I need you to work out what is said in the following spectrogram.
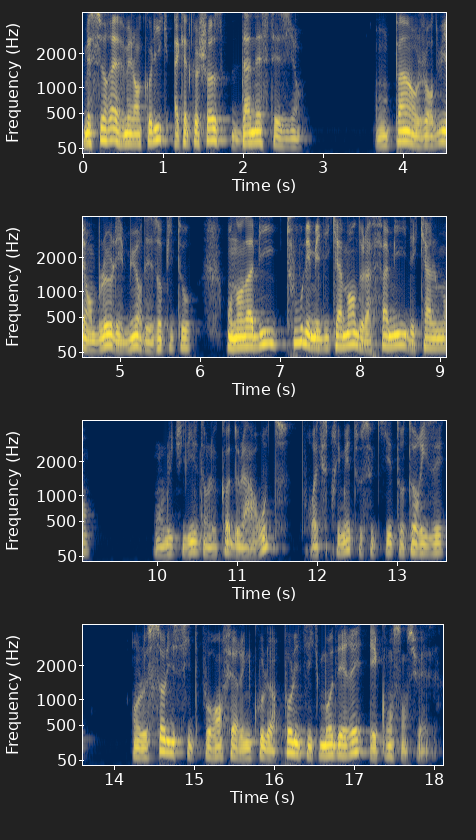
Mais ce rêve mélancolique a quelque chose d'anesthésiant. On peint aujourd'hui en bleu les murs des hôpitaux. On en habille tous les médicaments de la famille des calmants. On l'utilise dans le code de la route pour exprimer tout ce qui est autorisé. On le sollicite pour en faire une couleur politique modérée et consensuelle.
